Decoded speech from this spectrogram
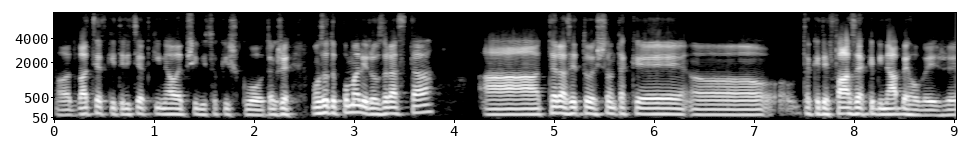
20 30 najlepších vysokých škôl. Takže on sa to pomaly rozrastá a teraz je to ešte len také, uh, také tie fáze akéby nábehovej, že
